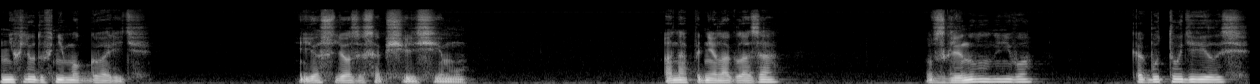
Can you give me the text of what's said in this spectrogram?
Нехлюдов не мог говорить. Ее слезы сообщились ему. Она подняла глаза, взглянула на него, как будто удивилась,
